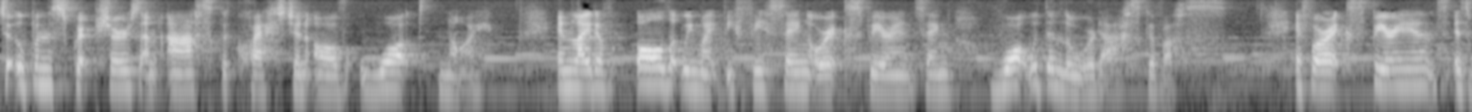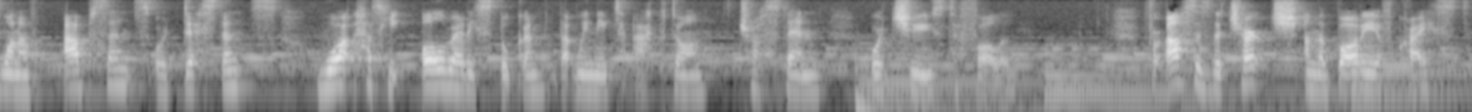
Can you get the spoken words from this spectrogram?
To open the scriptures and ask the question of what now? In light of all that we might be facing or experiencing, what would the Lord ask of us? If our experience is one of absence or distance, what has He already spoken that we need to act on, trust in, or choose to follow? For us as the church and the body of Christ,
